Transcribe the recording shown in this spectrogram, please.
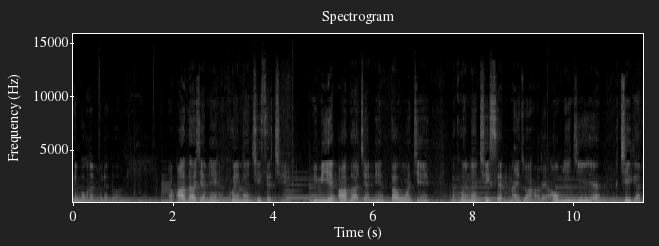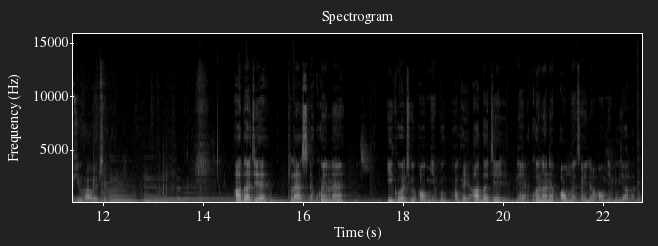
အဲ့ပုံစံမျိုးနဲ့သွားနောက်အာသာချက်နဲ့အခွင့်အလမ်းချိတ်ဆက်ခြင်းမိမိရဲ့အာသာချက်နဲ့ပတ်ဝန်းကျင် အခွင့်အလမ်းချိတ်ဆက်နိုင်စွမ်းဟာလည်းအောင်မြင်ခြင်းရဲ့အခြေခံဖြူဟာပဲဖြစ်ပါတယ်အာသာချက် plus အခွင့်အလမ်း equal to အောင်မြင်မှု okay အာသာချက်နဲ့အခွင့်အလမ်းနဲ့ပေါင်းမယ်ဆိုရင်ကျွန်တော်အောင်မြင်မှုရလာတယ်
